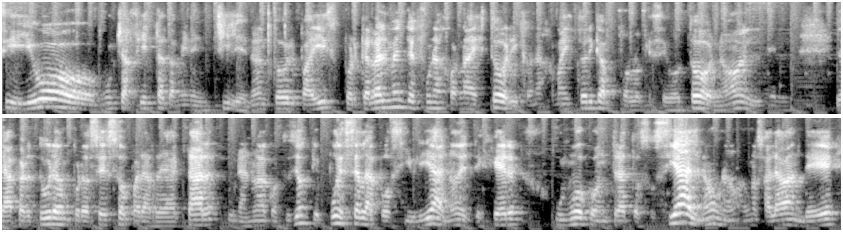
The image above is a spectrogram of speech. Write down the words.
Sí, hubo mucha fiesta también en Chile, ¿no? En todo el país, porque realmente fue una jornada histórica, una jornada histórica por lo que se votó, ¿no? la apertura a un proceso para redactar una nueva constitución, que puede ser la posibilidad, ¿no? De tejer un nuevo contrato social, ¿no? unos hablaban de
